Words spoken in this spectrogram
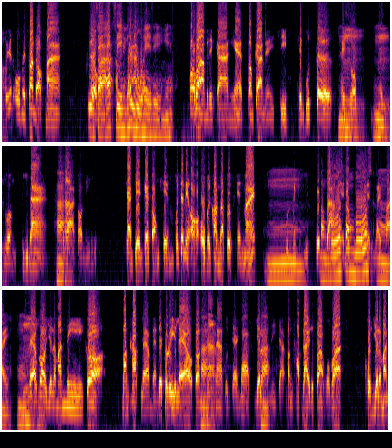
เพราะฉะนั้นโอมิครอนออกมา เพื่อว่าวัคซีนก็รวยสิอย่างงี้เพราะว่าอเมริกาเนี่ยต้องการให้ฉีดเข็ม booster ให้ครบในช่วงปีหน้าเพราะว่าตอนนี้แคมเปญแค่สองเข็มเพราะฉะนั้นออกโอมิครอนมาปุ๊บเห็นไหมคุณไม่ฉีดเข็มต้องสามบูสเนี่ยต้อง boost จะเป็นอะไรไปแล้วก็เยอรมนีก็ บังคับแล้ว mandatory แล้ว ตอนนี้ครับน่าสนใจมากเยอรมนีจะบังคับได้หรือเปล่า เพราะว่าคนเยอรมัน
